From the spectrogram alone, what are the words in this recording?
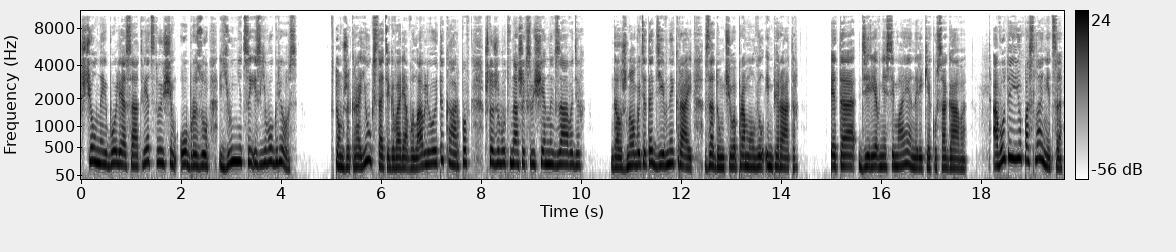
счел наиболее соответствующим образу юницы из его грез. В том же краю, кстати говоря, вылавливают и карпов, что живут в наших священных заводях. «Должно быть, это дивный край», — задумчиво промолвил император. «Это деревня Симаэ на реке Кусагава. А вот и ее посланница»,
